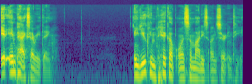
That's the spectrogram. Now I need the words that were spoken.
it impacts everything. And you can pick up on somebody's uncertainty.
